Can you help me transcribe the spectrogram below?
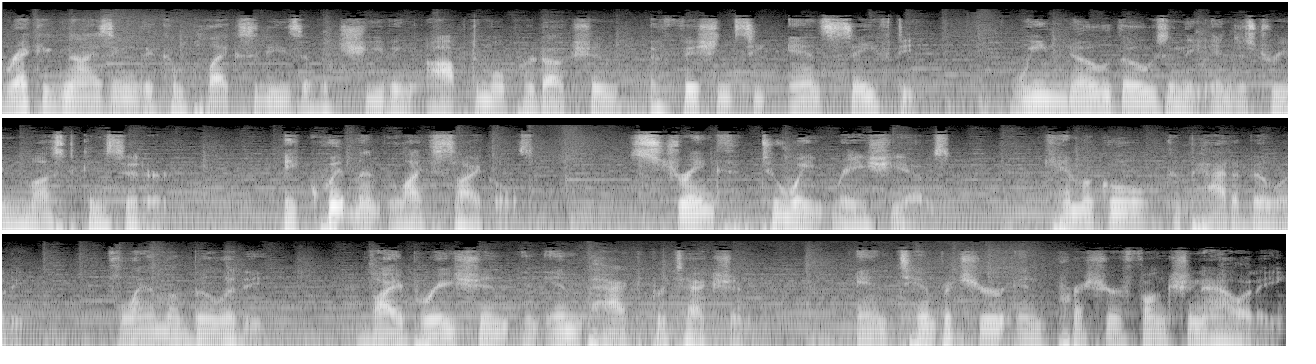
Recognizing the complexities of achieving optimal production, efficiency, and safety, we know those in the industry must consider equipment life cycles, strength to weight ratios, chemical compatibility, flammability, vibration and impact protection, and temperature and pressure functionality.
